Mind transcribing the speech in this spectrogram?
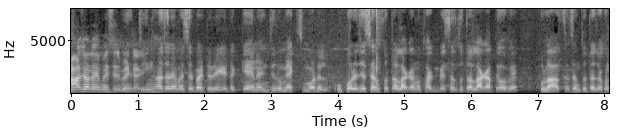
হাজার এমএস এর ব্যাটারি তিন হাজার এমএস এর ব্যাটারি এটা K nine zero max model উপরে যে সেন্সরটা লাগানো থাকবে সেন্সরটা লাগাতে হবে খোলা আছে সেন্সরটা যখন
